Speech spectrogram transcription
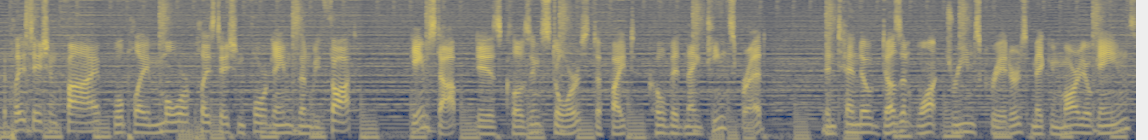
The PlayStation 5 will play more PlayStation 4 games than we thought. GameStop is closing stores to fight COVID 19 spread. Nintendo doesn't want Dreams creators making Mario games.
